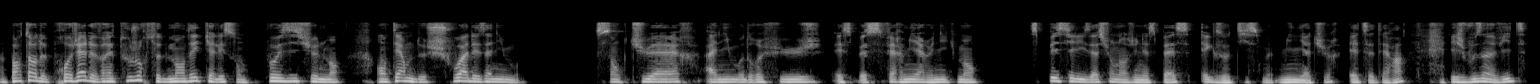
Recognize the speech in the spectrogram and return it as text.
Un porteur de projet devrait toujours se demander quel est son positionnement en termes de choix des animaux. Sanctuaires, animaux de refuge, espèces fermières uniquement, spécialisation dans une espèce, exotisme, miniature, etc. Et je vous invite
